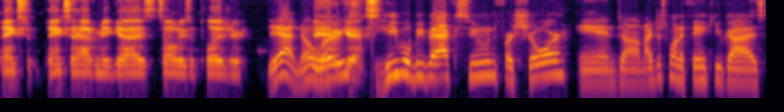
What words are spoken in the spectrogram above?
Thanks, thanks for having me, guys. It's always a pleasure. Yeah, no Yeah, worries. He will be back soon for sure. And um, I just want to thank you guys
